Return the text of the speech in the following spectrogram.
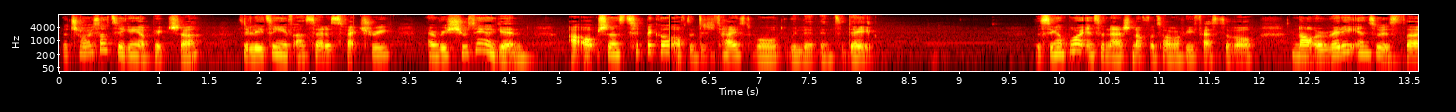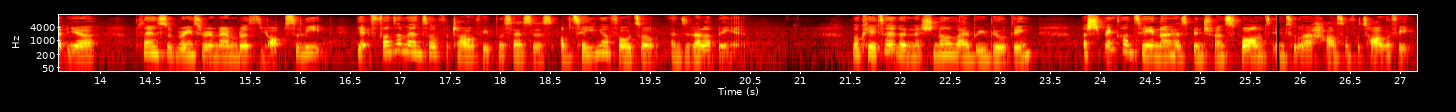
The choice of taking a picture, deleting if unsatisfactory, and reshooting again are options typical of the digitized world we live in today. The Singapore International Photography Festival, now already into its third year, plans to bring to remembrance the obsolete yet fundamental photography processes of taking a photo and developing it. Located at the National Library building, a shipping container has been transformed into a house of photography.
